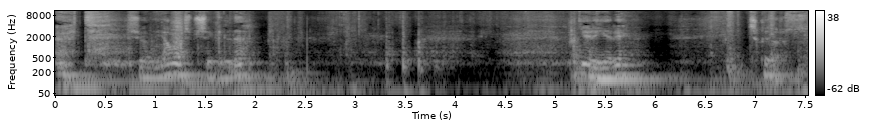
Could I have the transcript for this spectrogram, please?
Evet, şöyle yavaş bir şekilde geri geri çıkıyoruz.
